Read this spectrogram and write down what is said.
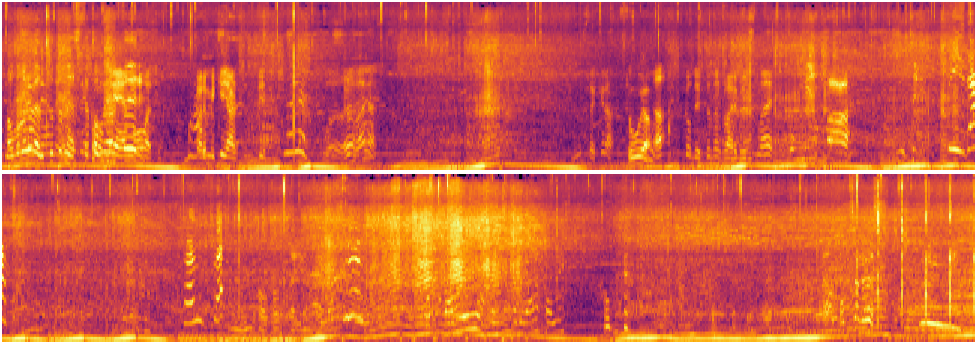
Nå må dere vente til neste kommer etter. Skal de ikke hjelpe stykker, da. To, ja. Ja. Skal dytte den svære bussen der. Fire. Fem, seks, です。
